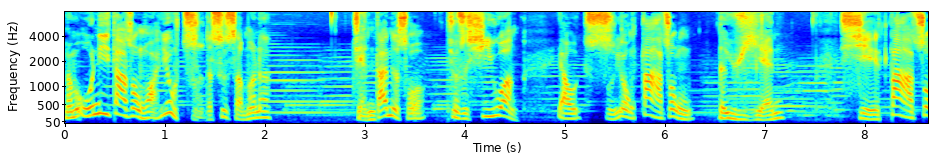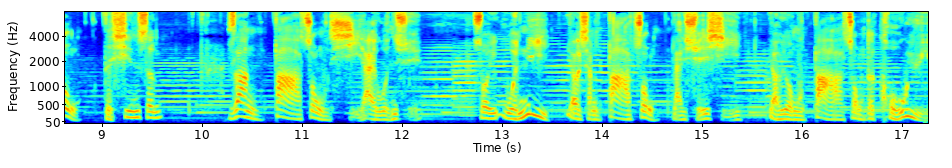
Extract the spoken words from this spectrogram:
那么文艺大众化又指的是什么呢？简单的说，就是希望。要使用大众的语言，写大众的心声，让大众喜爱文学。所以文艺要向大众来学习，要用大众的口语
